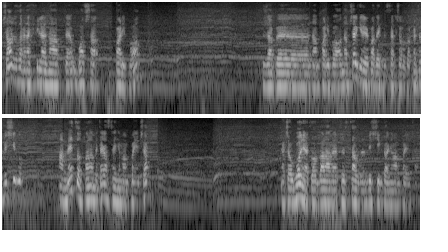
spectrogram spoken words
Przełożę sobie na chwilę na te uboższe paliwo. Żeby nam paliwo na wszelki wypadek wystarczyło do końca wyścigu. A my co odwalamy teraz, to ja nie mam pojęcia. Znaczy ogólnie to odwalamy przez cały ten wyścig, to nie mam pojęcia.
